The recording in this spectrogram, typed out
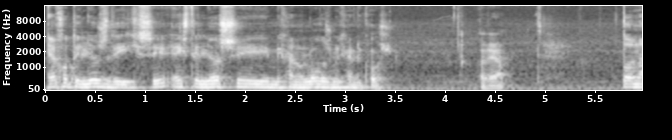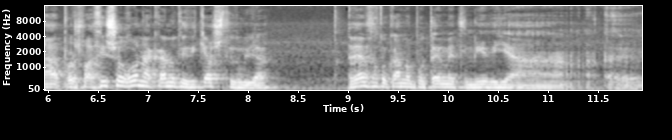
έχω τελειώσει διοίκηση, έχεις τελειώσει μηχανολόγος μηχανικός. Ωραία. Το να προσπαθήσω εγώ να κάνω τη δικιά σου τη δουλειά δεν θα το κάνω ποτέ με την ίδια ε,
